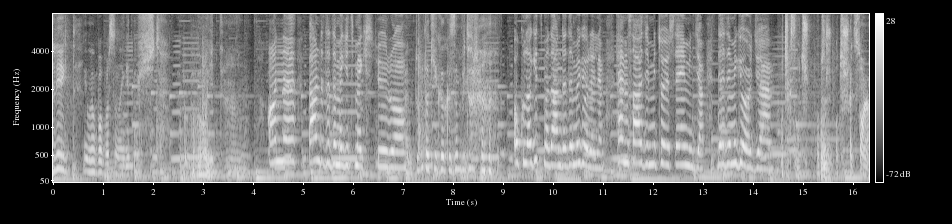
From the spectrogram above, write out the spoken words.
Nereye gitti? Babasına gitmiş işte. Babama gitti. Ha. Anne, ben de dedeme gitmek istiyorum. Dur bir dakika kızım bir dur. Okula gitmeden dedemi görelim. Hem sadece Mito'yu sevmeyeceğim. Dedemi göreceğim. otur kızım otur. Otur otur. Hadi sonra.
